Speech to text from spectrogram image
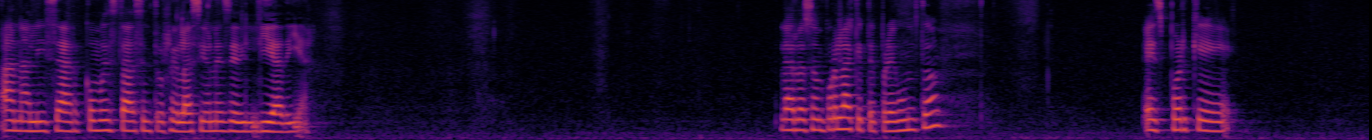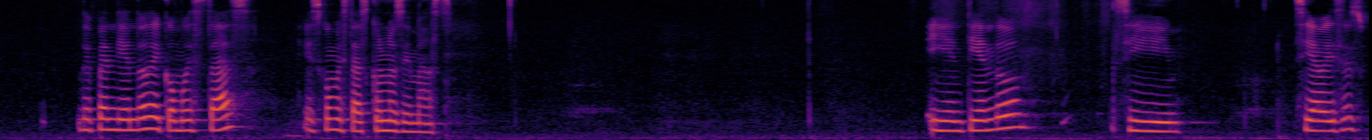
a analizar cómo estás en tus relaciones del día a día. La razón por la que te pregunto es porque dependiendo de cómo estás, es como estás con los demás. Y entiendo si, si a veces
